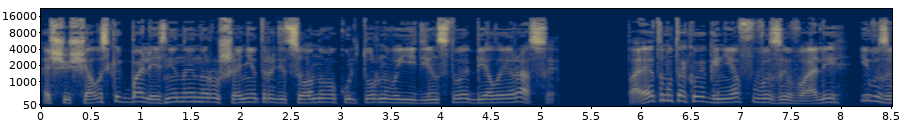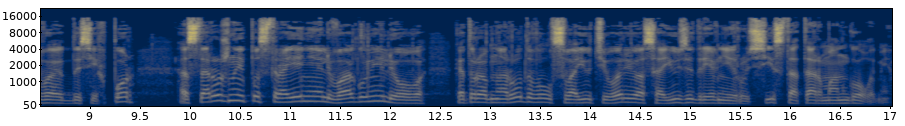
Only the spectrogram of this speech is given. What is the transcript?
ощущалась как болезненное нарушение традиционного культурного единства белой расы. Поэтому такой гнев вызывали и вызывают до сих пор осторожные построения Льва Гумилева, который обнародовал свою теорию о союзе Древней Руси с татар-монголами.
